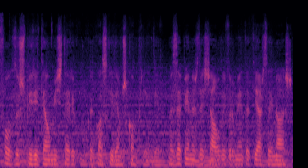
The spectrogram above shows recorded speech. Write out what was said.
Fogo do espírito é um mistério que nunca conseguiremos compreender, mas apenas deixá-lo livremente atear-se em nós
